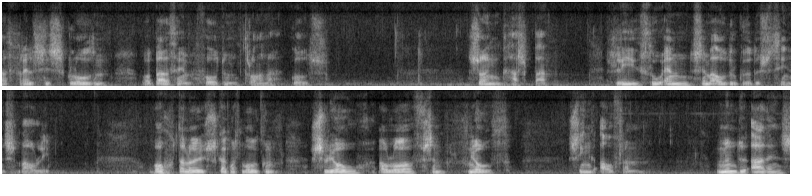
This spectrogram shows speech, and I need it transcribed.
að frelsis glóðum og bað þeim fótum tróðna góðs. Söng harpa, hlýð þú enn sem áður guðust þins máli. Óttalaus gagvart móðgun, sljó á lof sem hnjóð, syng áfram, mundu aðeins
